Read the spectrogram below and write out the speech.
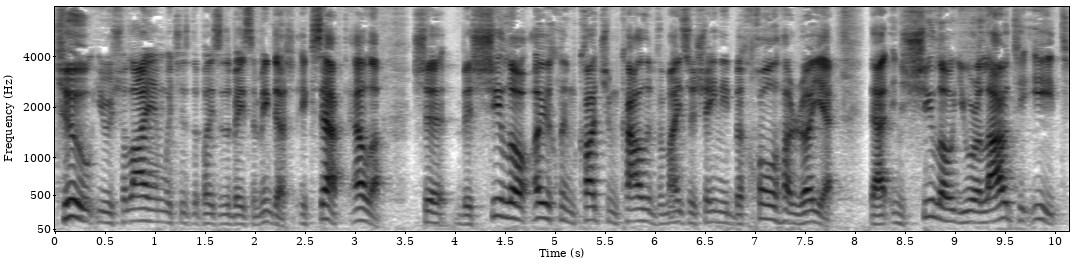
to Yerushalayim, which is the place of the Beis Hamikdash, except Ella, V'Maisa Bechol that in Shiloh you were allowed to eat,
